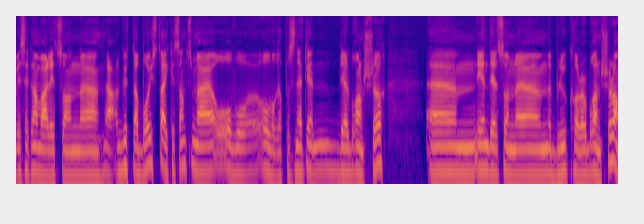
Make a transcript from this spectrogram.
hvis jeg kan være litt sånn eh, ja, gutta boys, da, ikke sant, som er over, overrepresentert i en del bransjer. um, I en del sånne um, blue collar bransjer, da.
